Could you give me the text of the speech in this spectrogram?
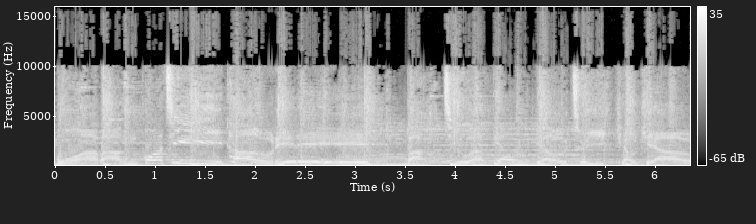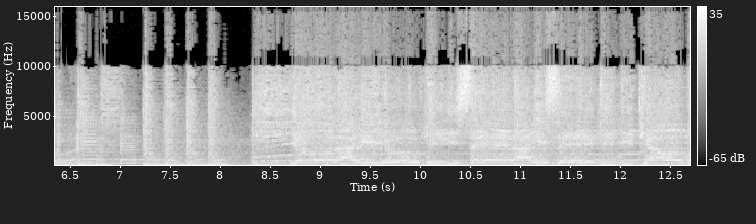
话，半梦半醒头咧咧，目睭啊吊吊，嘴翘翘。摇去，踅来踅去，跳舞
